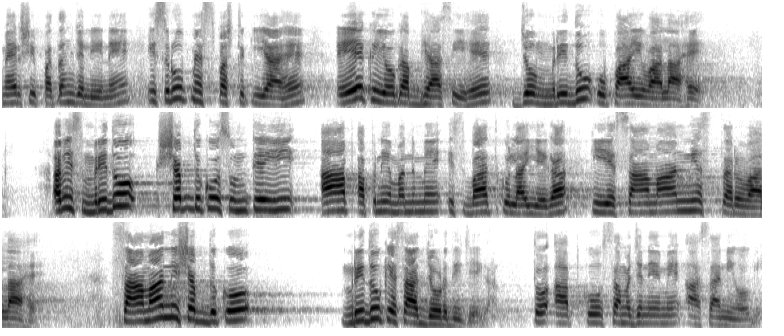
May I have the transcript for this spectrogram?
महर्षि पतंजलि ने इस रूप में स्पष्ट किया है, एक योगाभ्यासी है जो मृदु उपाय वाला है। अब इस मृदु शब्द को सुनते ही आप अपने मन में इस बात को लाइएगा कि यह सामान्य स्तर वाला है। सामान्य शब्द को मृदु के साथ जोड़ दीजिएगा तो आपको समझने में आसानी होगी,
